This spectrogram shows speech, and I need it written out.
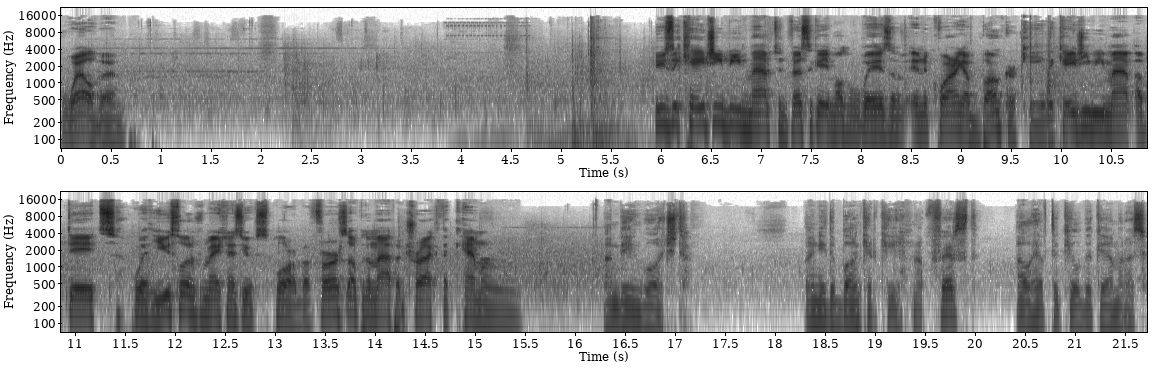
Well then. Use the KGB map to investigate multiple ways of in acquiring a bunker key. The KGB map updates with useful information as you explore, but first open the map and track the camera room. I'm being watched. I need a bunker key. Now, first, I'll have to kill the cameras.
